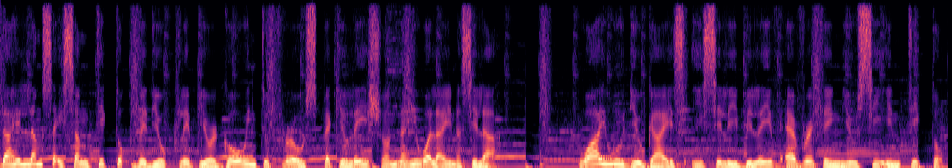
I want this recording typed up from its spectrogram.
Dahil lang sa isang TikTok video clip you're going to throw speculation na hiwalay na sila. Why would you guys easily believe everything you see in TikTok?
